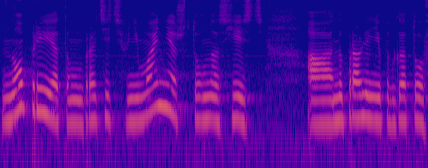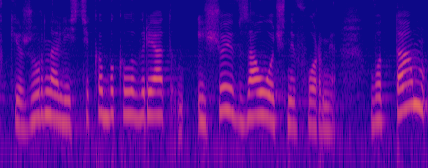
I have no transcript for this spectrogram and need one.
Но при этом обратите внимание, что у нас есть направление подготовки журналистика, бакалавриат, еще и в заочной форме. Вот там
